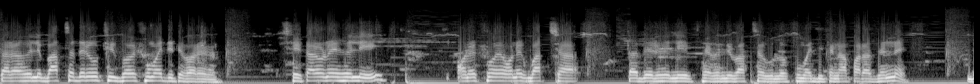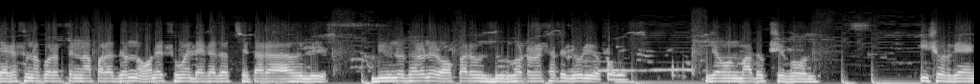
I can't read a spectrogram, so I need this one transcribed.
তারা হইলে বাচ্চাদেরও ঠিকভাবে সময় দিতে পারে না। সে কারণে হইলে অনেক সময় অনেক বাচ্চা তাদের হইলে ফ্যামিলির বাচ্চাগুলো সময় দিতে না পারার জন্য, দেখাশোনা করাতে না পারার জন্য অনেক সময় দেখা যাচ্ছে তারা হইলে বিভিন্ন ধরনের অকারণ দুর্ঘটনার সাথে জড়িয়ে পড়ে। যেমন মাদক সেবন, কিশোর গ্যাং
